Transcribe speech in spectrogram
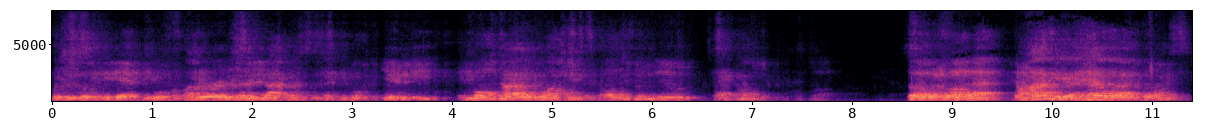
which is looking to get people from underrepresented backgrounds in the technical community involved not only blockchain technology, but new technology as well. So, I love that. Now, I don't give a hell about coins.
